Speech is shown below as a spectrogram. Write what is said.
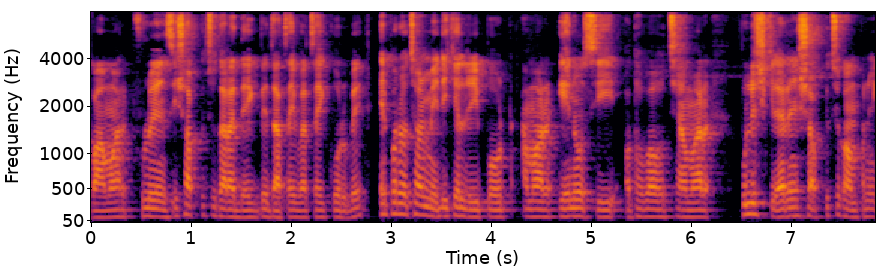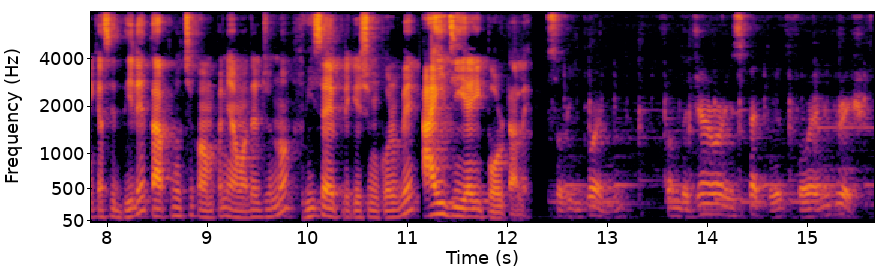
বা আমার ফ্লুয়েন্সি সব কিছু তারা দেখবে, যাচাই বাছাই করবে। এরপরে হচ্ছে আমার মেডিকেল রিপোর্ট আমার এনওসি অথবা হচ্ছে আমার পুলিশ ক্লিয়ারেন্স সব কিছু কোম্পানির কাছে দিলে তারপর হচ্ছে কোম্পানি আমাদের জন্য ভিসা অ্যাপ্লিকেশন করবে আইজিআই পোর্টালে of employment from the General Inspectorate for Immigration.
